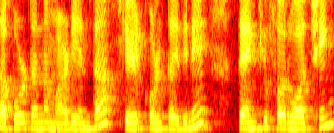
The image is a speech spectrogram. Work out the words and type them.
ಸಪೋರ್ಟನ್ನು ಮಾಡಿ ಅಂತ ಕೇಳ್ಕೊಳ್ತಾ ಇದ್ದೀನಿ. Thank you for watching.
